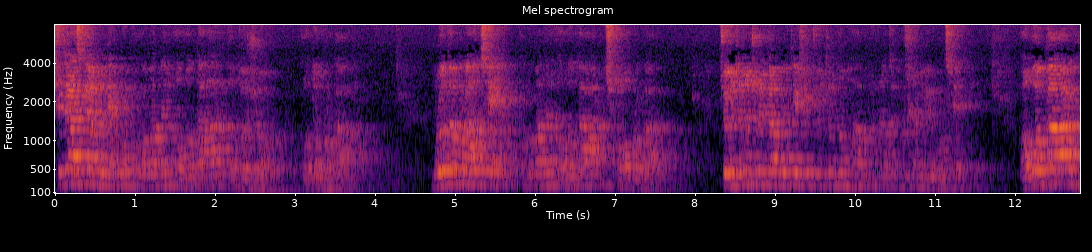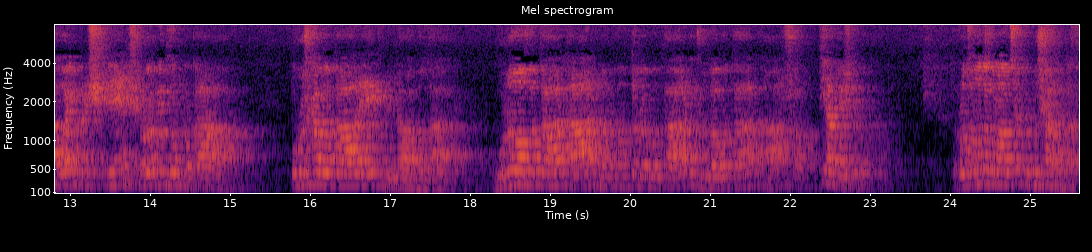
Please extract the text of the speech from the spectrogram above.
সেটা আজকে আমরা দেখব ভগবানের অবতার কতজন কত প্রকার? মূলত বলা হচ্ছে ভগবানের অবতার ছ প্রকার। চৈতন্য চরিতামৃতে শ্রী চৈতন্য মহাপুরুষ নাথ গোস্বামী বলছেন অবতার হয় কৃষ্ণের সর্ববিধ প্রকার। পুরুষাবতার এক লীলা অবতার গুণ অবতার আর মন্মন্তর অবতার যুগ অবতার আর সত্যাদেশ অবতার। প্রথমত বলা হচ্ছে পুরুষাবতার।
